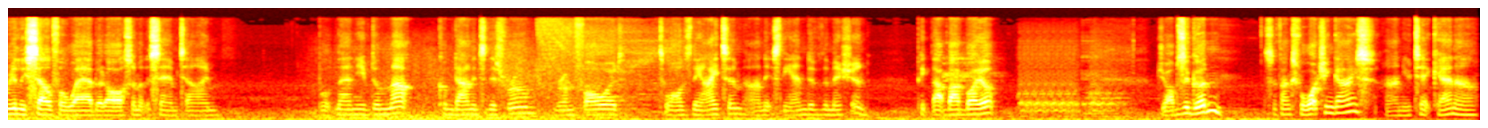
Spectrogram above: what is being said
Really self-aware but awesome at the same time. But then you've done that, come down into this room, run forward towards the item, and it's the end of the mission. Pick that bad boy up, job's a good one. So thanks for watching guys, and you take care now.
